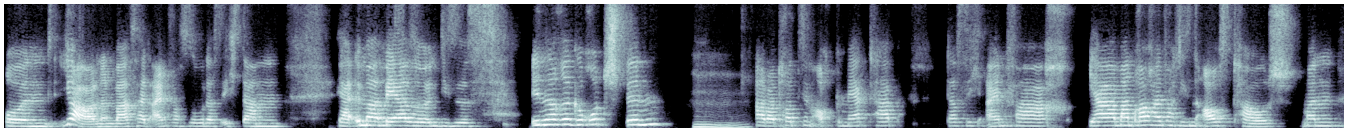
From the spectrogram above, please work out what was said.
Und ja, und dann war es halt einfach so, dass ich dann ja immer mehr so in dieses Innere gerutscht bin, mhm. aber trotzdem auch gemerkt habe, dass ich einfach, ja, man braucht einfach diesen Austausch. Man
